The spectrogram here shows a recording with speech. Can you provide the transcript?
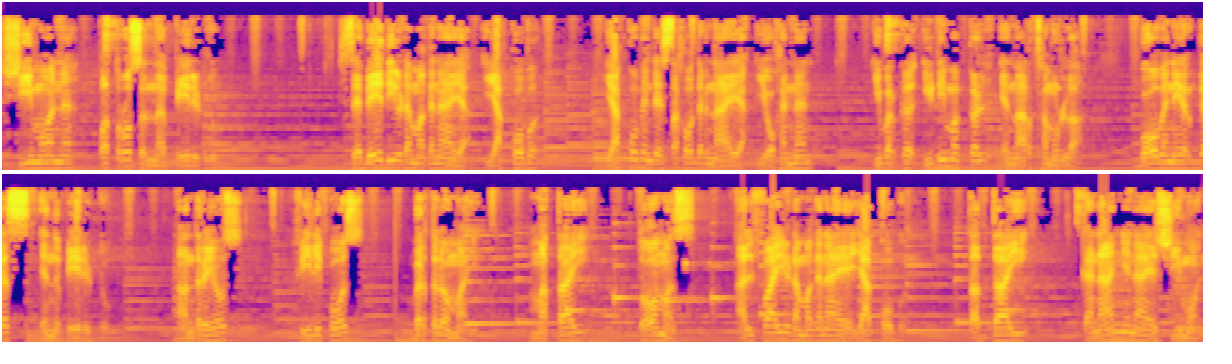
ഷീമോന് പത്രോസ് എന്ന് പേരിട്ടു. സെബേദിയുടെ മകനായ യാക്കോബ് യാക്കോബിന്റെ സഹോദരനായ യോഹന്നാൻ ഇവർക്ക് ഇടിമക്കൾ എന്നർത്ഥമുള്ള ബോവനേർഗസ് എന്ന് പേരിട്ടു. ആന്ത്രയോസ് ഫിലിപ്പോസ് ബർത്തലോമായി മത്തായി തോമസ് അൽഫായിയുടെ മകനായ യാക്കോബ് തദ്ദായി കനാന്യനായ ഷീമോൻ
